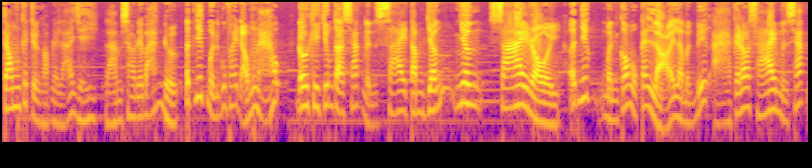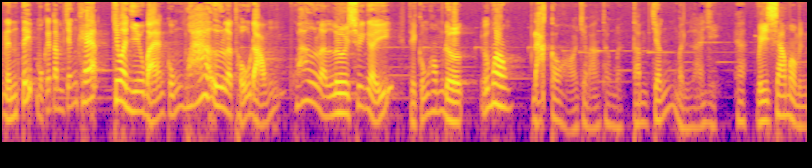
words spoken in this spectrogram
trong cái trường hợp này là gì? Làm sao để bán được? Ít nhất mình cũng phải động não. Đôi khi chúng ta xác định sai tâm chấn, nhưng sai rồi. Ít nhất mình có một cái lợi là mình biết à cái đó sai, mình xác định tiếp một cái tâm chấn khác. Chứ mà nhiều bạn cũng quá ư là thụ động, quá ư là lười suy nghĩ, thì cũng không được, đúng không? Đặt câu hỏi cho bản thân mình, tâm chấn mình là gì? Ha. Vì sao mà mình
